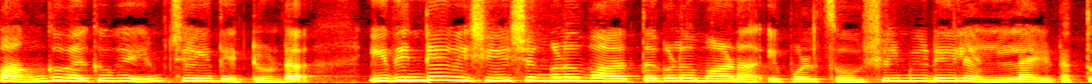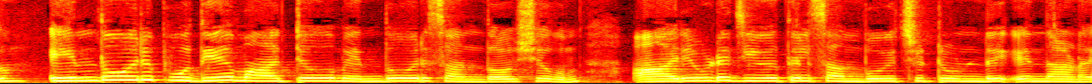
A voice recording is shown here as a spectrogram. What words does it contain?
പങ്കുവെക്കുകയും ചെയ്തിട്ടുണ്ട്. ഇതിന്റെ വിശേഷങ്ങളും വാർത്തകളുമാണ് ഇപ്പോൾ സോഷ്യൽ മീഡിയയിൽ എല്ലായിടത്തും. എന്തോ ഒരു പുതിയ മാറ്റവും എന്തോ ഒരു സന്തോഷവും ആര്യയുടെ ജീവിതത്തിൽ സംഭവിച്ചിട്ടുണ്ട് എന്നാണ്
